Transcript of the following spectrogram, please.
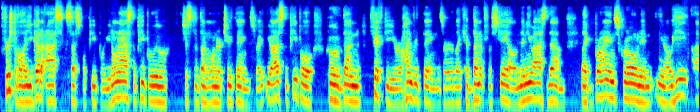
first of all you got to ask successful people. You don't ask the people who just have done one or two things, right? You ask the people who have done 50 or 100 things or like have done it for scale. And then you ask them, like Brian Scrone, and you know, he, uh,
